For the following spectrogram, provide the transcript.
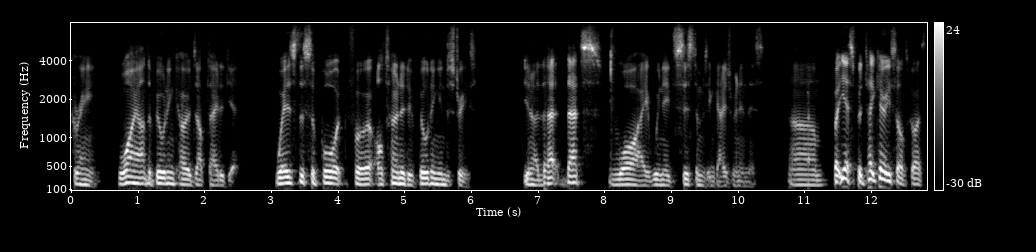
green? Why aren't the building codes updated yet? Where's the support for alternative building industries? You know that that's why we need systems engagement in this. Um, but yes, but take care of yourselves, guys.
